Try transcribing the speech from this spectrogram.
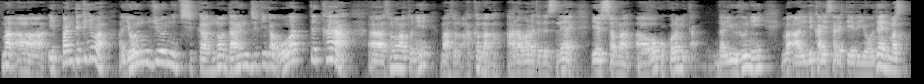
まあ、一般的には40日間の断食が終わってから、その後に、まあ、その悪魔が現れてですね、イエス様を試みた、というふうに、まあ、理解されているようであります。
